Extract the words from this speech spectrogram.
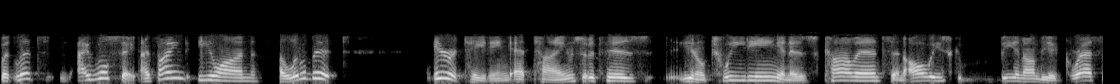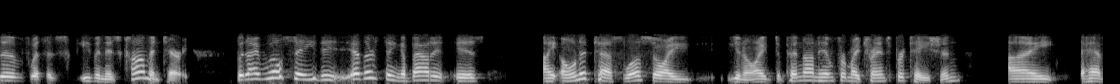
But let's, I will say, I find Elon a little bit irritating at times with his, you know, tweeting and his comments and always being on the aggressive with his, even his commentary. But I will say the other thing about it is I own a Tesla, so I you know, I depend on him for my transportation. I have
